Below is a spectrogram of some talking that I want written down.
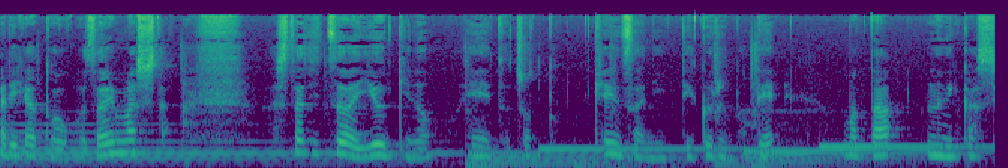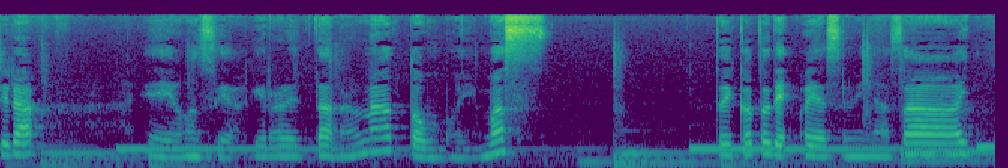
ありがとうございました。明日実は勇気の、えーと、ちょっと検査に行ってくるのでまた何かしら、えー、音声あげられたらなと思います。ということでおやすみなさい。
